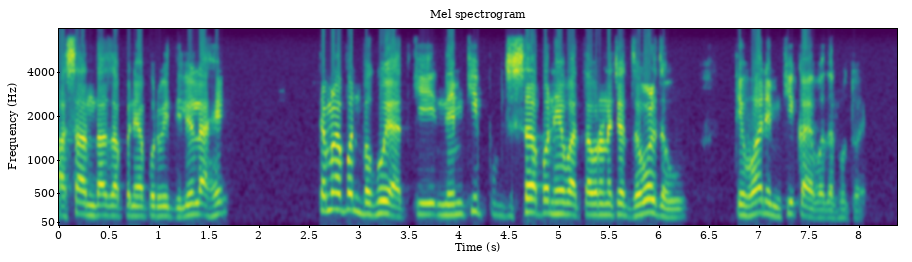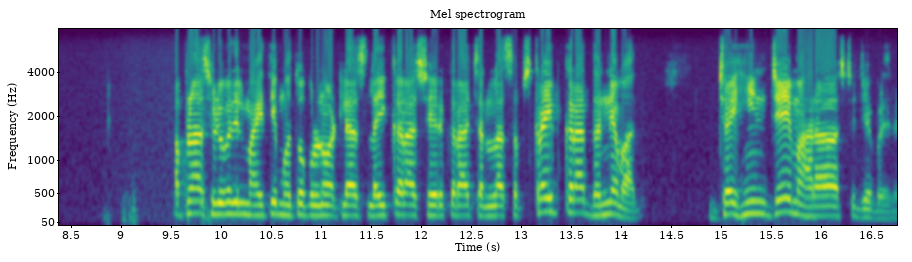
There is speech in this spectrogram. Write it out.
असा अंदाज आपण यापूर्वी दिलेला आहे. त्यामुळे आपण बघूयात की नेमकी जसं आपण हे वातावरणाच्या जवळ जाऊ तेव्हा नेमकी काय बदल होतोय. आपणास व्हिडिओमधील माहिती महत्त्वपूर्ण वाटल्यास लाईक करा शेअर करा चॅनलला सबस्क्राईब करा. धन्यवाद. जय हिंद जय महाराष्ट्र जय बळीराज.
